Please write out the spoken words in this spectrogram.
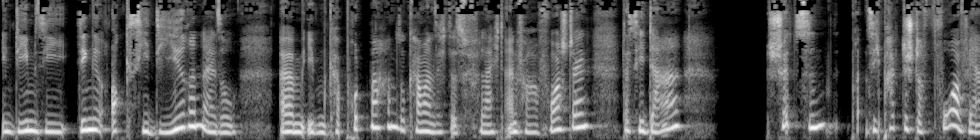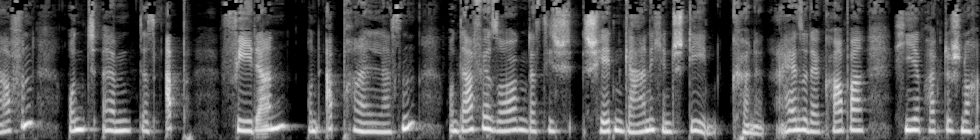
indem sie Dinge oxidieren, also ähm, eben kaputt machen, so kann man sich das vielleicht einfacher vorstellen, dass sie da schützen, sich praktisch davor werfen und ähm, das abfedern und abprallen lassen und dafür sorgen, dass die Schäden gar nicht entstehen können. Also der Körper hier praktisch noch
